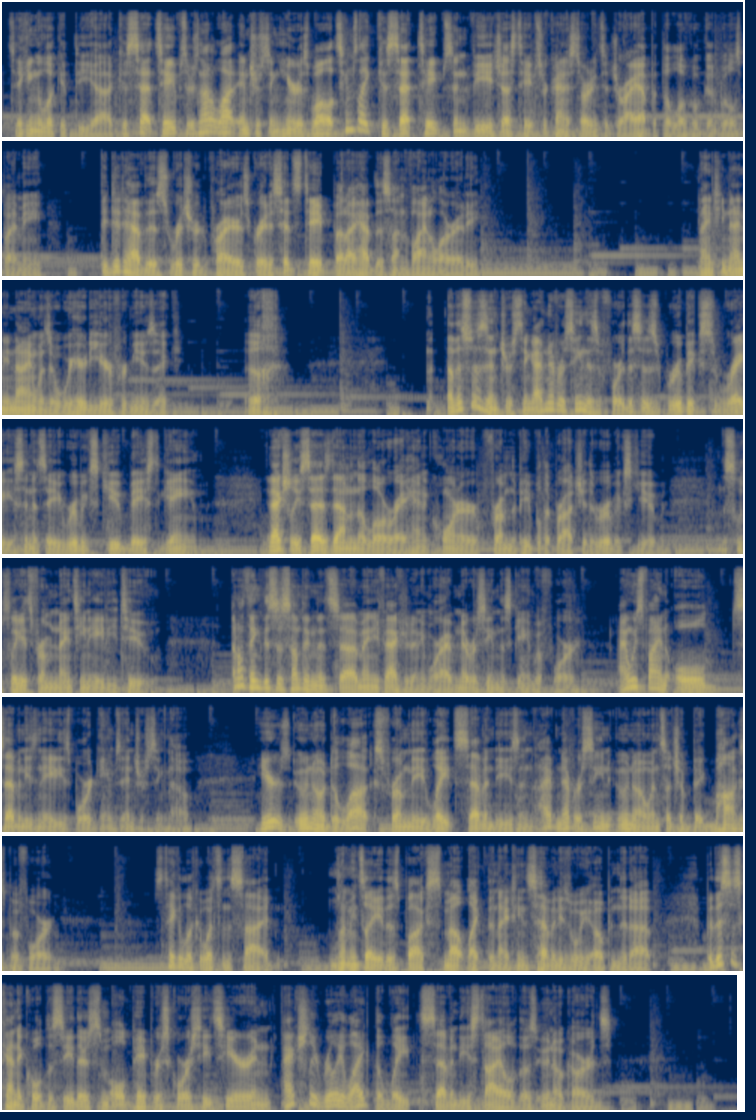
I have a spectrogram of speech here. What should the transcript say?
Taking a look at the uh, cassette tapes, there's not a lot interesting here as well. It seems like cassette tapes and VHS tapes are kind of starting to dry up at the local Goodwills by me. They did have this Richard Pryor's Greatest Hits tape, but I have this on vinyl already. 1999 was a weird year for music. Ugh. Now this was interesting. I've never seen this before. This is Rubik's Race, and it's a Rubik's Cube based game. It actually says down in the lower right hand corner from the people that brought you the Rubik's Cube. This looks like it's from 1982. I don't think this is something that's uh, manufactured anymore. I've never seen this game before. I always find old 70s and 80s board games interesting though. Here's Uno Deluxe from the late 70s, and I've never seen Uno in such a big box before. Let's take a look at what's inside. Let me tell you, this box smelt like the 1970s when we opened it up. But this is kind of cool to see. There's some old paper score sheets here, and I actually really like the late 70s style of those Uno cards.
